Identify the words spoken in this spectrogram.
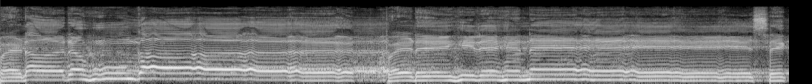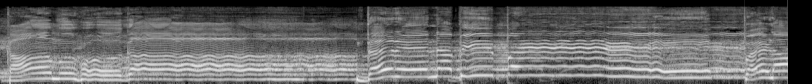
पड़ा रहूँगा, पड़े ही रहने से काम होगा। दरे नबी पर पड़ा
